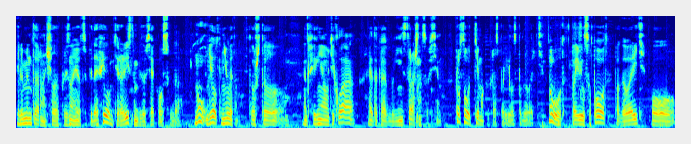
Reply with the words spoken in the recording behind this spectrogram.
элементарно человек признается педофилом, террористом безо всякого суда. Ну, дело-то не в этом. То, что эта фигня утекла, это как бы и не страшно совсем. Просто вот тема как раз появилась поговорить. Ну вот, появился повод поговорить о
